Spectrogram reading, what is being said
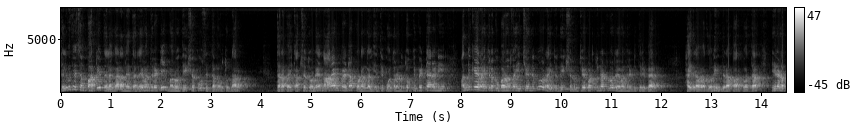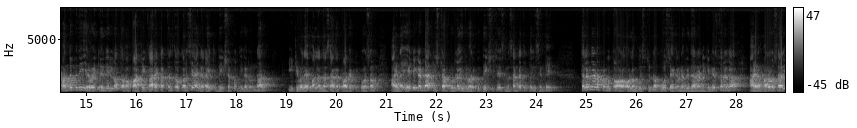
తెలుగుదేశం పార్టీ తెలంగాణ నేత రేవంత్ రెడ్డి మరో దీక్షకు సిద్ధమవుతున్నారు. తనపై కక్షతోనే నారాయణపేట కొడంగల్ ఎత్తిపోతలను తొక్కిపెట్టారని అందుకే రైతులకు భరోసా ఇచ్చేందుకు రైతు దీక్షను చేపడుతున్నట్లు రేవంత్ రెడ్డి తెలిపారు. హైదరాబాద్లోని ఇందిరా పార్క్ వద్ద ఈ నెల పంతొమ్మిది ఇరవై తేదీల్లో తమ పార్టీ కార్యకర్తలతో కలిసి ఆయన రైతు దీక్షకు దిగనున్నారు. ఇటీవలే మల్లన్న సాగర్ ప్రాజెక్టు కోసం ఆయన ఏటిగడ్డ కిష్టాపూర్లో ఇదివరకు దీక్ష చేసిన సంగతి తెలిసిందే. తెలంగాణ ప్రభుత్వం అవలంబిస్తున్న భూసేకరణ విధానానికి నిరసనగా ఆయన మరోసారి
